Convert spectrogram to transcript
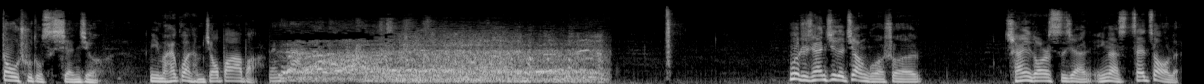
到处都是陷阱，你们还管他们叫爸爸？我之前记得讲过，说前一段时间应该是再早了，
